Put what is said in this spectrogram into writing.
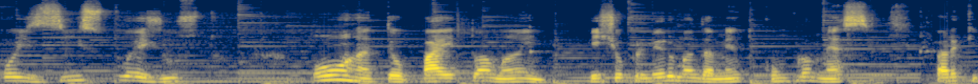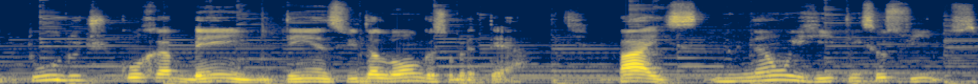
pois isto é justo. Honra teu pai e tua mãe este é o primeiro mandamento com promessa, para que tudo te corra bem e tenhas vida longa sobre a terra. Pais, não irritem seus filhos,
